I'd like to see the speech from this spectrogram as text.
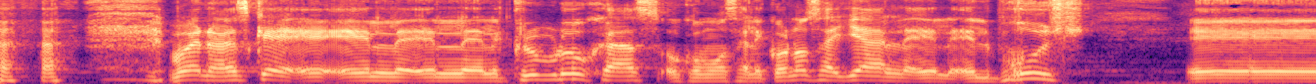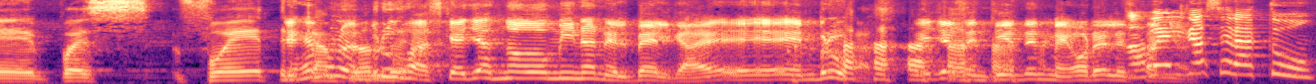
bueno, es que el, Club Brujas, o como se le conoce allá, el, el Bruges, eh, pues fue tricampeón. Dejémoslo en Brujas, que ellas no dominan el belga. Eh, eh, en Brujas, ellas entienden mejor el español. ¿A belga será tú?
